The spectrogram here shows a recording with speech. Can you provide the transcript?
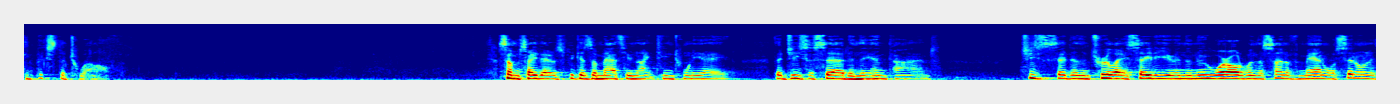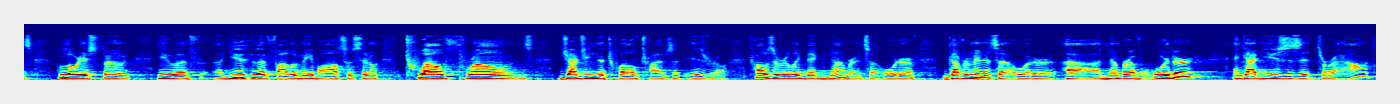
He picks the twelve. Some say that it's because of Matthew 19, 28, that Jesus said in the end times, Jesus said to them, truly I say to you, in the new world when the Son of Man will sit on his glorious throne, you have, uh, you who have followed me will also sit on 12 thrones, judging the 12 tribes of Israel. 12 is a really big number. It's an order of government. It's an order, uh, a number of order, and God uses it throughout.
